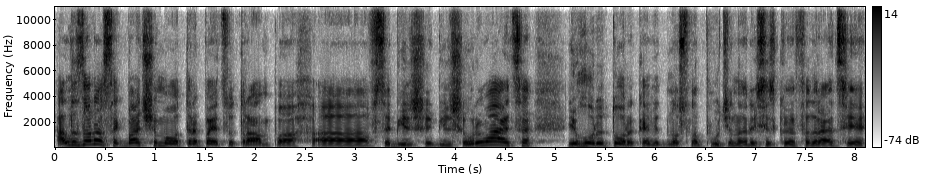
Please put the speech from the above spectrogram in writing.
Але зараз, як бачимо, трапецію Трампа а, все більше і більше уривається. Його риторика відносно Путіна Російської Федерації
